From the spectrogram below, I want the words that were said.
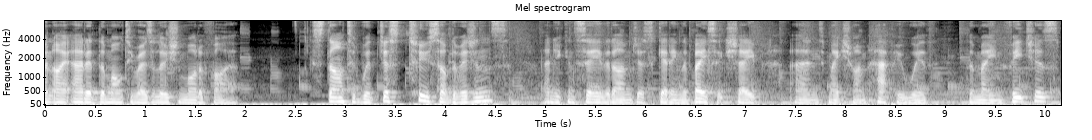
Point I added the multi-resolution modifier. Started with just two subdivisions and you can see that I'm just getting the basic shape and make sure I'm happy with the main features.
